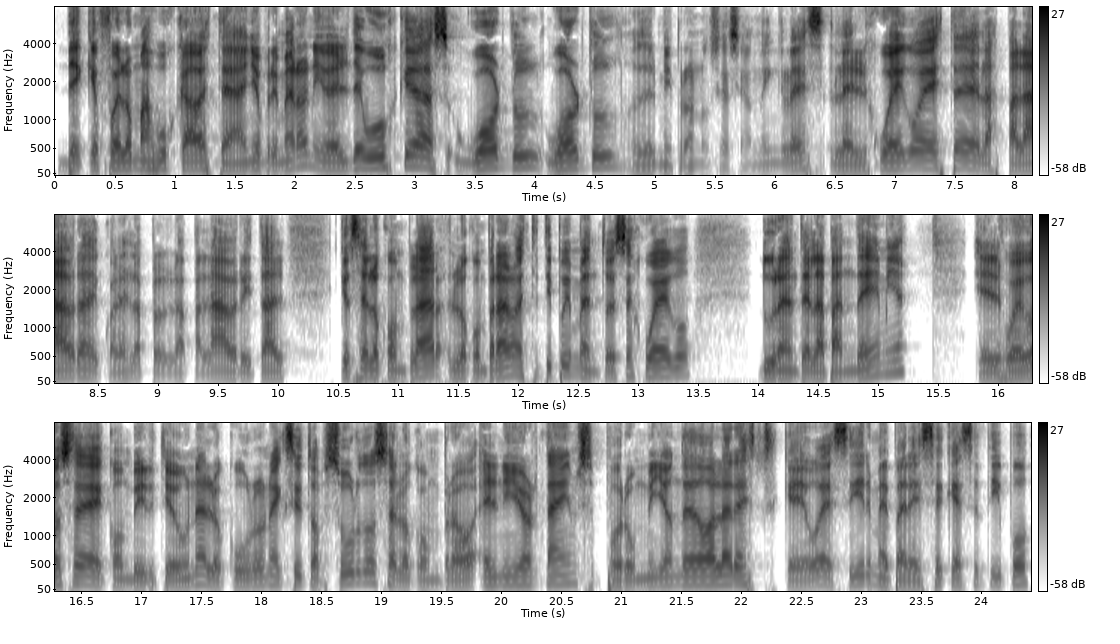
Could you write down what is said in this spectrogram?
de qué fue lo más buscado este año. Primero a nivel de búsquedas, Wordle, Wordle, de mi pronunciación de inglés, el juego este de las palabras, de cuál es la, la palabra y tal, que se lo, comprar, lo compraron, este tipo inventó ese juego durante la pandemia el juego se convirtió en una locura, un éxito absurdo. Se lo compró el New York Times por un millón de dólares. Que debo decir, me parece que ese tipo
